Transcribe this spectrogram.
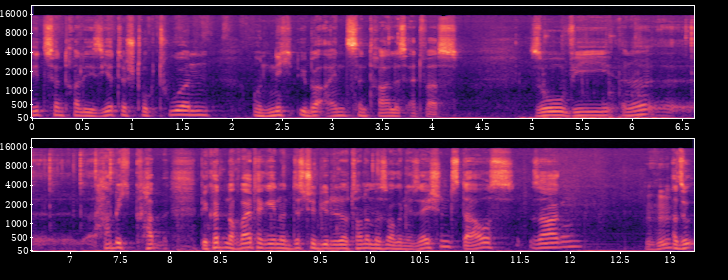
dezentralisierte Strukturen und nicht über ein zentrales Etwas. So wie, ne, äh, habe ich, hab, wir könnten noch weitergehen und Distributed Autonomous Organizations, DAOs, sagen. Mhm. Also,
